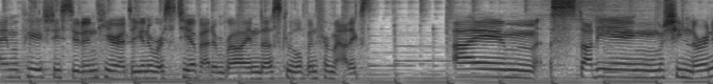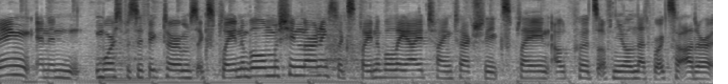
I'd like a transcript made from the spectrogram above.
I'm a PhD student here at the University of Edinburgh in the School of Informatics. I'm studying machine learning and in more specific terms explainable machine learning, so explainable AI, trying to actually explain outputs of neural networks or other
